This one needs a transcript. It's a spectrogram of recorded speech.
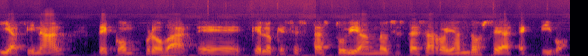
Y al final de comprobar eh, que lo que se está estudiando se está desarrollando sea efectivo.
